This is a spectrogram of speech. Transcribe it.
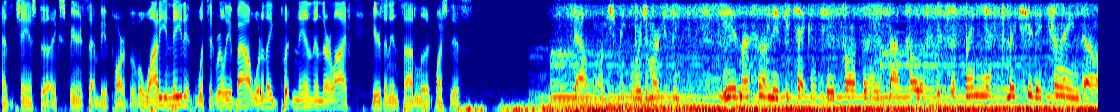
has a chance to experience that and be a part of it. But why do you need it? What's it really about? What are they putting in in their life? Here's an inside look. Watch this. Dallas wants to make words emergency. Yeah, my son needs to be taken to Parker. He's bipolar schizophrenia. Make sure they train uh,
